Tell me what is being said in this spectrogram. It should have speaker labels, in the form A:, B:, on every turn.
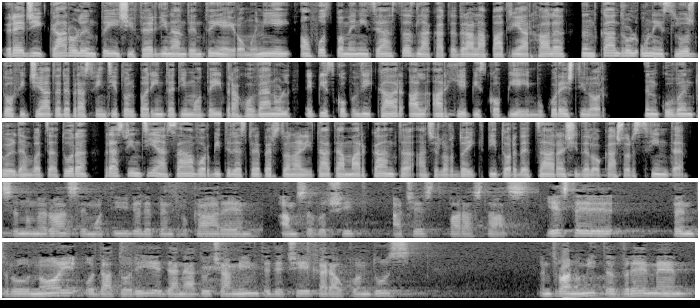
A: Regii Carol I și Ferdinand I ai României au fost pomeniți astăzi la Catedrala Patriarhală în cadrul unei slujbe oficiate de preasfințitul părinte Timotei Prahoveanul, episcop vicar al Arhiepiscopiei Bucureștilor. În cuvântul de învățătură, preasfinția sa a vorbit despre personalitatea marcantă a celor doi ctitori de țară și de locașuri sfinte.
B: Sunt numeroase motivele pentru care am săvârșit acest parastas. Este pentru noi o datorie de a ne aduce aminte de cei care au condus într-o anumită vreme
